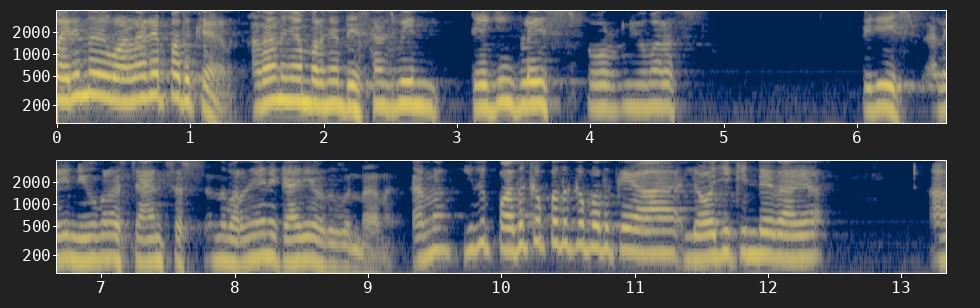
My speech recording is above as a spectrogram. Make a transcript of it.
വരുന്നത് വളരെ പതുക്കെയാണ്. അതാണ് ഞാൻ പറഞ്ഞത് this has been taking place for numerous periods അല്ലെങ്കിൽ ന്യൂമറസ് ചാൻസസ് എന്ന് പറഞ്ഞതിന് കാര്യം അതുകൊണ്ടാണ്. കാരണം ഇത് പതുക്കെ പതുക്കെ പതുക്കെ ആ ലോജിക്കിന്റേതായ ആ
